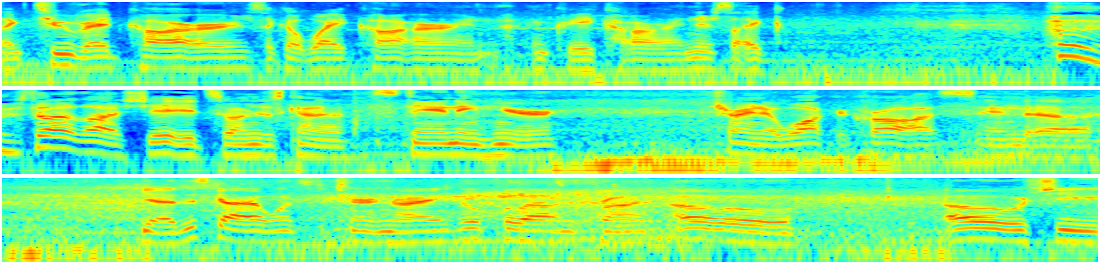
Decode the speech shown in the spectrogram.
like two red cars, like a white car and a gray car, and there's like there's not a lot of shade, so I'm just kind of standing here trying to walk across. And uh, yeah, this guy wants to turn right. He'll pull out in front. Oh, oh, she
